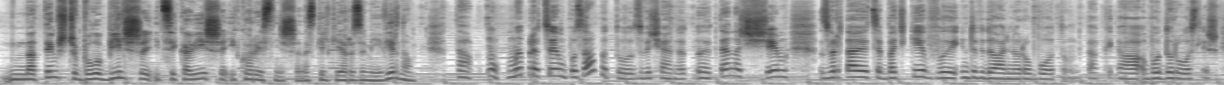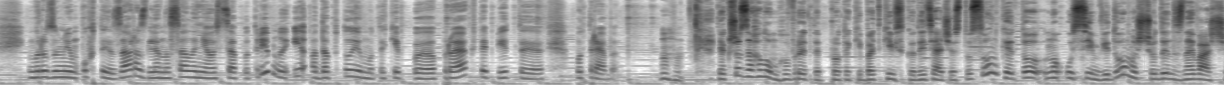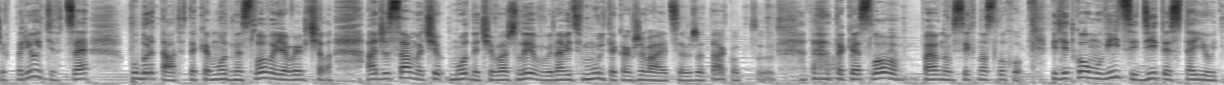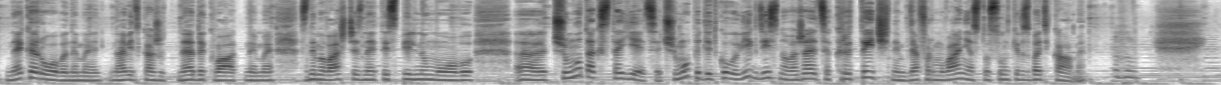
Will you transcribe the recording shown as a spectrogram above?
над тим, щоб було більше і цікавіше, і корисніше, наскільки я розумію, вірно? Так, ну ми працюємо по запиту, звичайно, е, те, над чим звертаються батьки в індивідуальну роботу, так або дорослі ж. І ми розуміємо, ух ти, зараз для населення ось це потрібно, і адаптуємо такі е, проекти під е, потреби. Угу. Якщо загалом говорити про такі батьківсько-дитячі стосунки, то ну усім відомо, що один з найважчих періодів це пубертат. Таке модне слово я вивчила. Адже саме чи модне, чи важливе, навіть в мультиках вживається вже так. От е, Так. таке слово, певно, всіх на слуху. В підлітковому віці діти стають некерованими, навіть кажуть неадекватними, з ними важче знайти спільну мову. Е, Чому так стається? Чому підлітковий вік дійсно вважається критичним для формування стосунків з батьками? Мгм.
